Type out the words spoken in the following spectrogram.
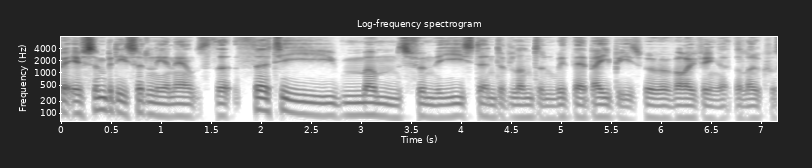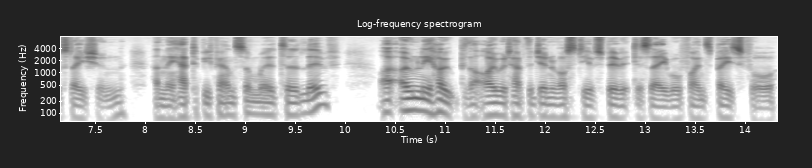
But if somebody suddenly announced that 30 mums from the east end of London with their babies were arriving at the local station and they had to be found somewhere to live, I only hope that I would have the generosity of spirit to say, we'll find space for,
